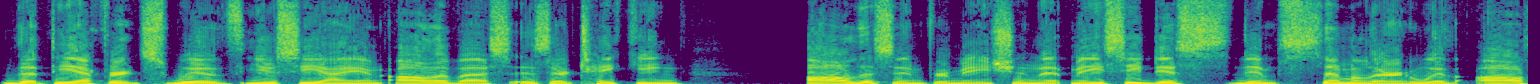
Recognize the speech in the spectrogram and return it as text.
that the efforts with UCI and all of us is they're taking all this information that may seem dissimilar with all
